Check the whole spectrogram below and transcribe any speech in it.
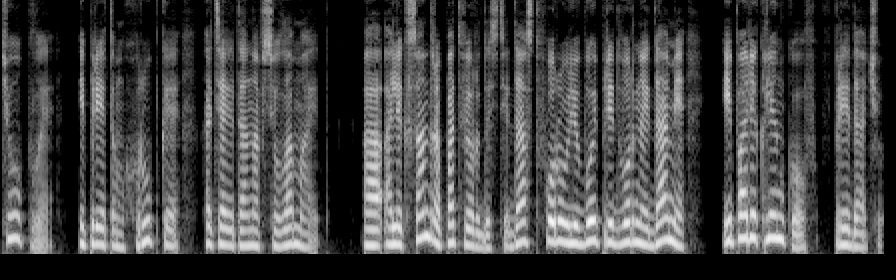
тёплое и при этом хрупкое, хотя это она всё ломает. А Александра по твёрдости даст фору любой придворной даме и паре клинков в придачу.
